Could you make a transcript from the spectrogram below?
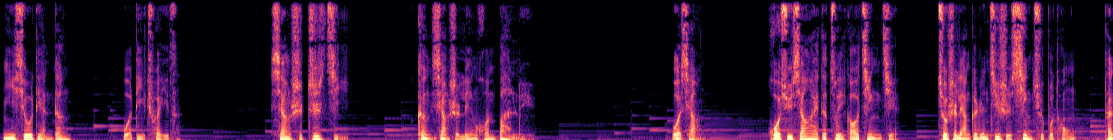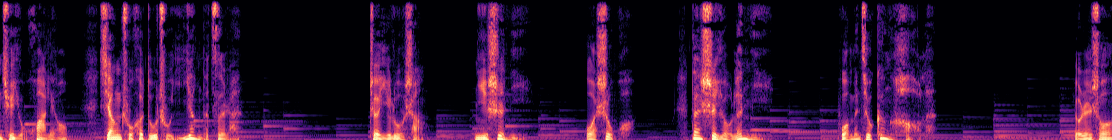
你修电灯，我递锤子。像是知己，更像是灵魂伴侣。我想，或许相爱的最高境界，就是两个人即使兴趣不同，但却有话聊，相处和独处一样的自然。这一路上，你是你，我是我，但是有了你，我们就更好了。有人说。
